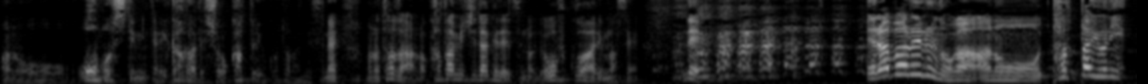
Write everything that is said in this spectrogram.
あの、応募してみてはいかがでしょうかということなんですね。あの、ただあの、片道だけですので往復はありません。で、選ばれるのが、あのたった4人。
